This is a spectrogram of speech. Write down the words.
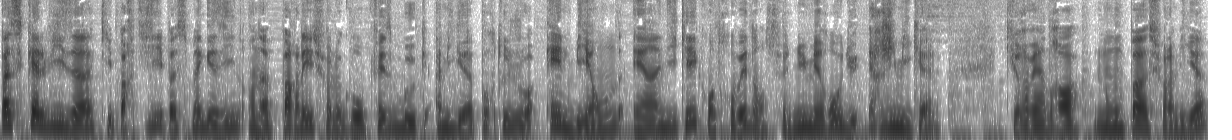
Pascal Visa, qui participe à ce magazine, en a parlé sur le groupe Facebook Amiga pour toujours and Beyond et a indiqué qu'on trouvait dans ce numéro du RJ Michael, qui reviendra non pas sur l'Amiga,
